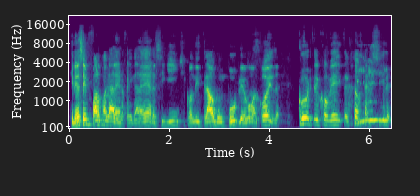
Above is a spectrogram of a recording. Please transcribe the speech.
Que nem eu sempre falo pra galera, falei, galera, seguinte, quando entrar algum publi, alguma coisa, curta e comenta, compartilha,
